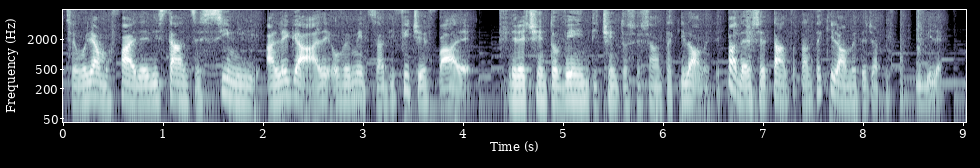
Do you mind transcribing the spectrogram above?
se vogliamo fare delle distanze simili alle gare, ovviamente sarà difficile fare delle 120-160 km, però delle 70-80 km è già più fattibile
